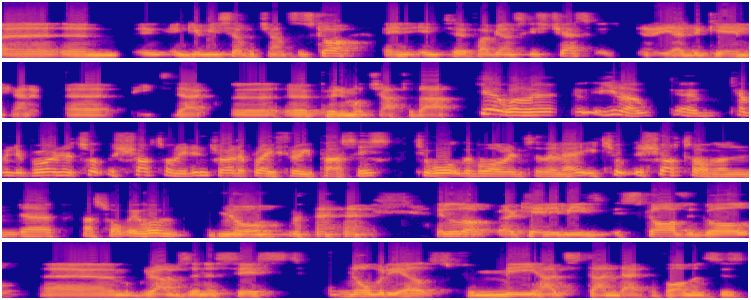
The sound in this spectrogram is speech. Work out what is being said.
uh, and, and give yourself a chance to score in, into Fabianski's chest. Yeah, the game kind of uh, petered out uh, uh, pretty much after that. Yeah, well, uh, you know, um, Kevin De Bruyne took the shot on. He didn't try to play three passes to walk the ball into the net. He took the shot on, and uh, that's what we want. No. and look, KDB scores a goal, um, grabs an assist. Nobody else, for me, had standout performances.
